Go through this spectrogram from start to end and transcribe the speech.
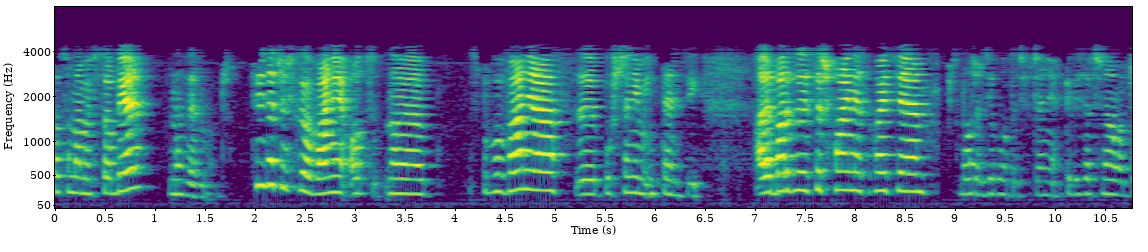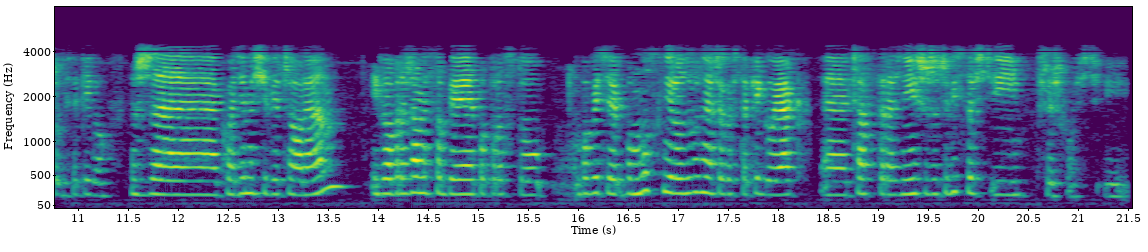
To, co mamy w sobie, na zewnątrz. Czyli zacząć kreowanie od e, spróbowania z e, puszczeniem intencji. Ale bardzo jest też fajne, słuchajcie, Boże, gdzie było to ćwiczenie? Kiedyś zaczynałam od czegoś takiego, że kładziemy się wieczorem i wyobrażamy sobie po prostu, bo wiecie, bo mózg nie rozróżnia czegoś takiego jak e, czas teraźniejszy, rzeczywistość i przyszłość. I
